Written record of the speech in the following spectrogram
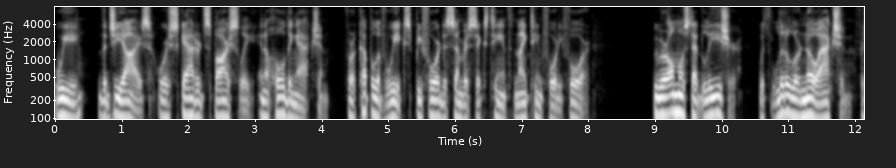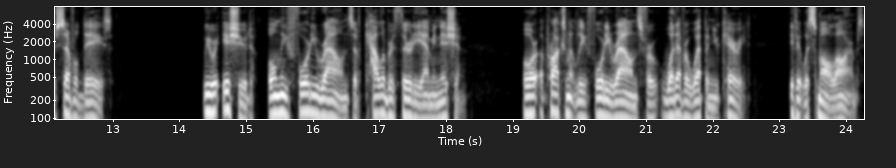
we, the GIs, were scattered sparsely in a holding action for a couple of weeks before December 16, 1944. We were almost at leisure, with little or no action, for several days. We were issued only 40 rounds of caliber 30 ammunition, or approximately 40 rounds for whatever weapon you carried, if it was small arms.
